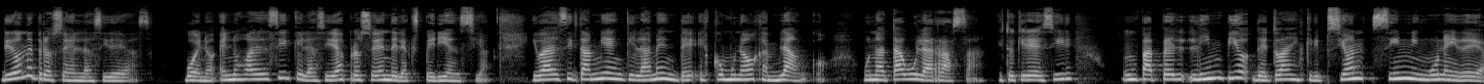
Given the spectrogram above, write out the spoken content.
¿de dónde proceden las ideas? Bueno, él nos va a decir que las ideas proceden de la experiencia y va a decir también que la mente es como una hoja en blanco, una tábula rasa. Esto quiere decir un papel limpio de toda inscripción sin ninguna idea.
